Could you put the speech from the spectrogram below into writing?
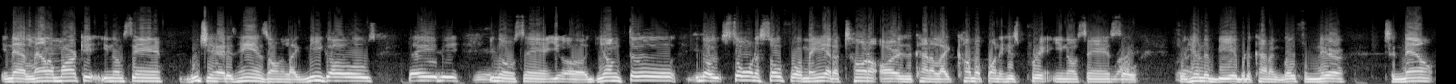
in that Atlanta market. You know what I'm saying? Gucci had his hands on it, like Migos. Baby, Yeah. you know what I'm saying? You know, Young Thug, you know, so on and so forth. Man, he had a ton of artists that kind of like come up under his print. You know what I'm saying? So for right. him to be able to kind of go from there to now,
